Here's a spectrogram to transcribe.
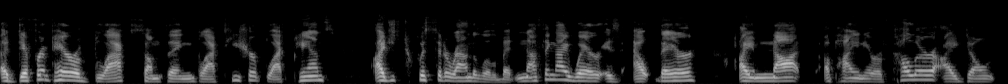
a different pair of black something, black t-shirt, black pants. I just twist it around a little bit. Nothing I wear is out there. I am not a pioneer of color. I don't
